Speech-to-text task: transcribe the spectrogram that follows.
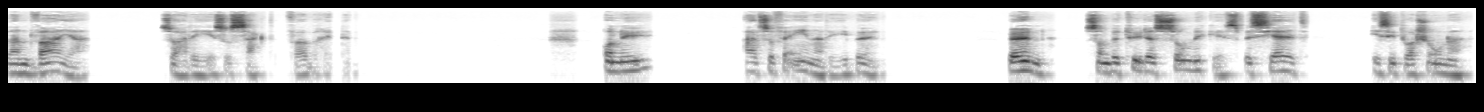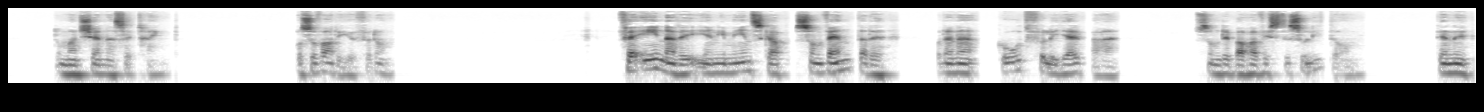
bland vargar, så hade Jesus sagt förberett dem. Och nu alltså förenade i bön. Bön som betyder så mycket, speciellt i situationer då man känner sig trängd. Och så var det ju för dem. Förenade i en gemenskap som väntade på denna godfulla hjälpare som de bara visste så lite om. Den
